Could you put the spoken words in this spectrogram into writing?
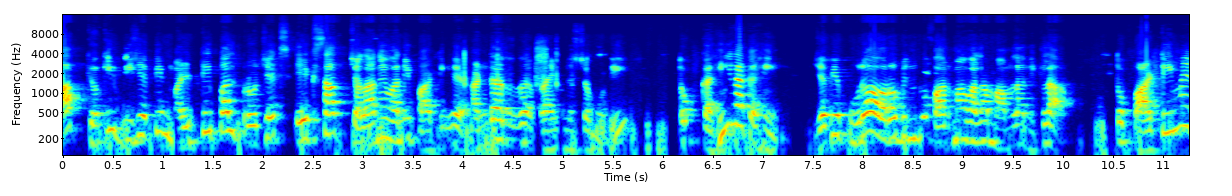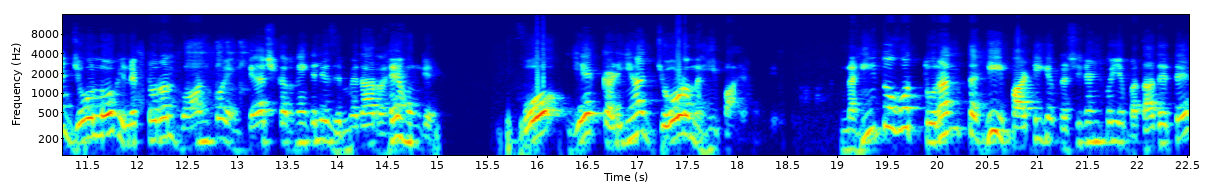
अब क्योंकि बीजेपी मल्टीपल प्रोजेक्ट्स एक साथ चलाने वाली पार्टी है अंडर प्राइम मिनिस्टर मोदी तो कहीं ना कहीं जब ये पूरा औरबिंदु फार्मा वाला मामला निकला तो पार्टी में जो लोग इलेक्टोरल बॉन्ड को एनकैश करने के लिए जिम्मेदार रहे होंगे, वो ये कड़ियाँ जोड़ नहीं पाए नहीं तो वो तुरंत ही पार्टी के प्रेसिडेंट को ये बता देते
